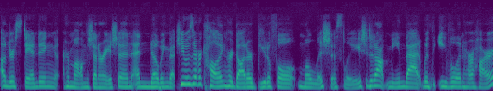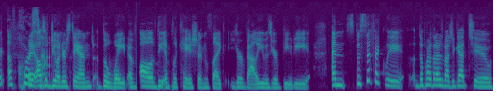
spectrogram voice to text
understanding her mom's generation and knowing that she was never calling her daughter beautiful maliciously. She did not mean that with evil in her heart. Of But course. I also not. do understand the weight of all of the implications, like your value is your beauty. And specifically, the part that I was about to get to,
